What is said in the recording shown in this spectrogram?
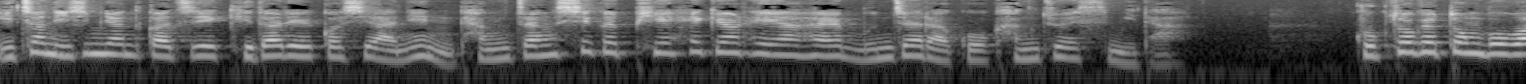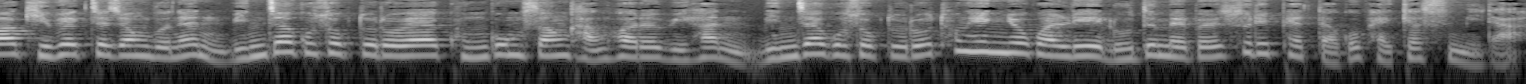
2020년까지 기다릴 것이 아닌 당장 시급히 해결해야 할 문제라고 강조했습니다. 국토교통부와 기획재정부는 민자고속도로의 공공성 강화를 위한 민자고속도로 통행료 관리 로드맵을 수립했다고 밝혔습니다.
